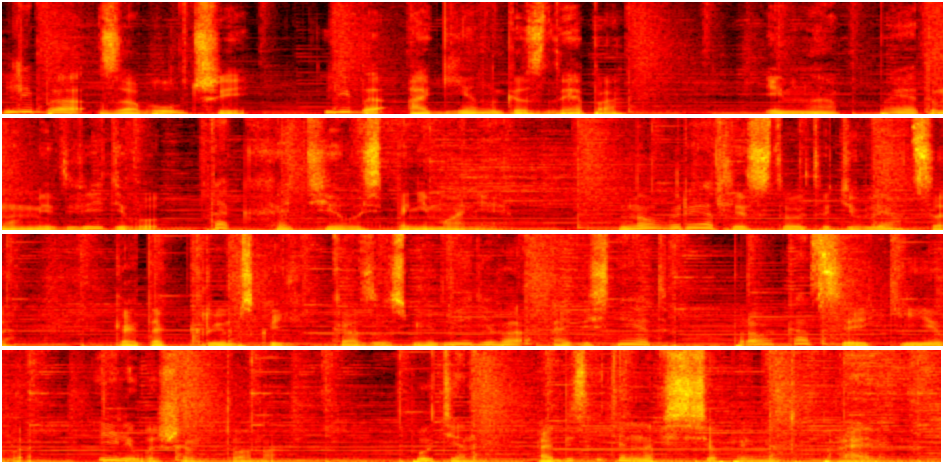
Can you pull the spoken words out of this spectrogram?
либо заблудший, либо агент Госдепа – Именно поэтому Медведеву так хотелось понимания. Но вряд ли стоит удивляться, когда крымский казус Медведева объясняет провокации Киева или Вашингтона. Путин обязательно все поймет правильно.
